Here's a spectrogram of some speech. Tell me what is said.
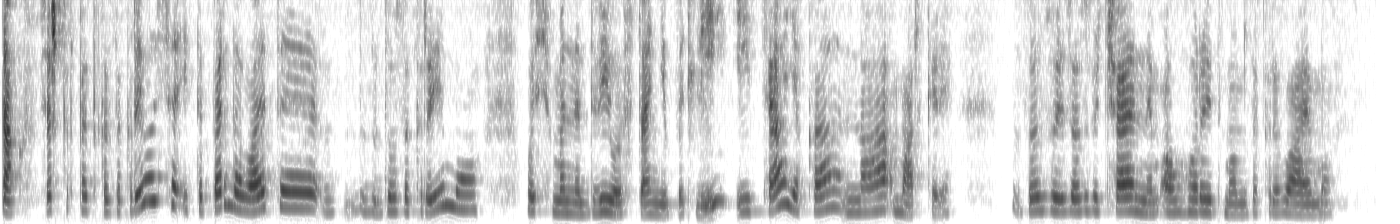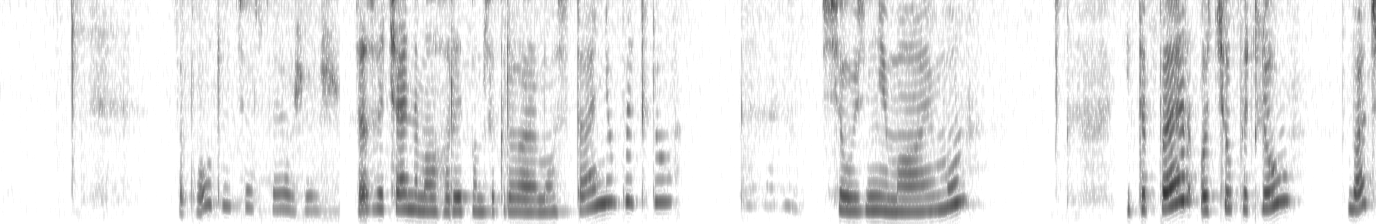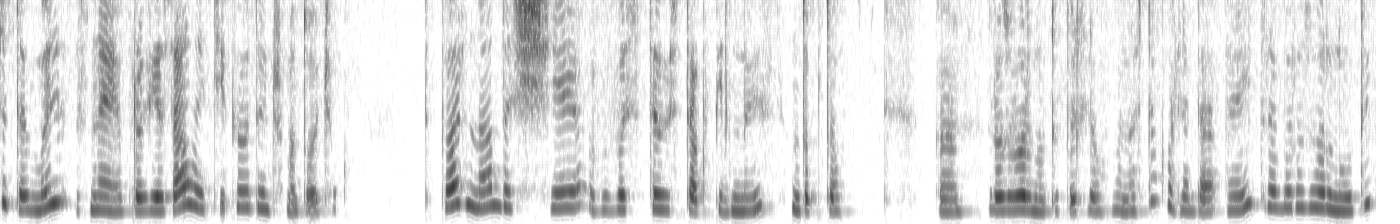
Так, вся шкарпетка закрилася, і тепер давайте дозакриємо. Ось у мене дві останні петлі, і ця, яка на маркері. За звичайним алгоритмом закриваємо. Заплутується все вже ж. За звичайним алгоритмом закриваємо останню петлю, цю знімаємо. І тепер оцю петлю, бачите, ми з нею пров'язали тільки один шматочок. Тепер треба ще ввести ось так під низ, ну, тобто розвернути петлю. Вона ось так виглядає, а її треба розвернути.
